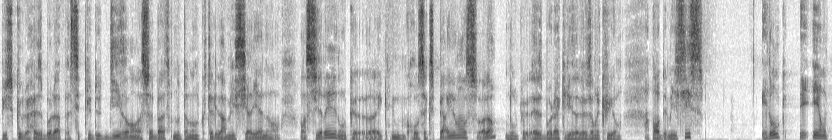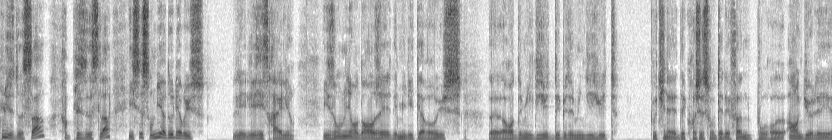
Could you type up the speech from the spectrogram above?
puisque le Hezbollah a passé plus de 10 ans à se battre, notamment côté de l'armée syrienne en, Syrie, donc euh, avec une grosse expérience, voilà. Donc Hezbollah qui les avait vaincus en, 2006. Et donc, et, en plus de ça, en plus de cela, ils se sont mis à dos les Russes, les, Israéliens. Ils ont mis en danger des militaires russes euh, en 2018, début 2018. Poutine avait décroché son téléphone pour euh, engueuler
